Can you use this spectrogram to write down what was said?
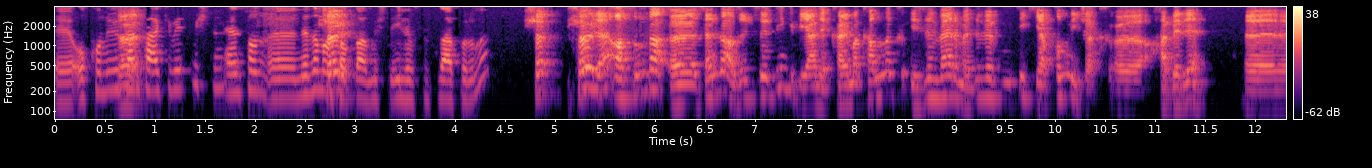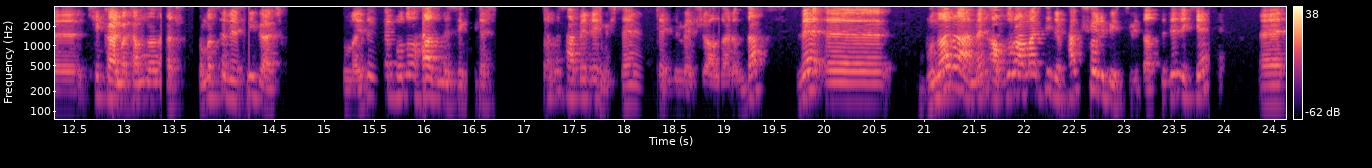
E, o konuyu sen Evet. takip etmiştin. En son e, ne zaman Şöyle- toplanmıştı İl Hıfzı Sağ Kurulu? Şö- şöyle aslında e, sen de az önce söylediğin gibi yani kaymakamlık izin vermedi ve bu miting yapılmayacak e, haberi e, ki kaymakamlığın açıklaması resmi bir açıklamaydı ve bunu haz meslektaşlarımız haberleşmişti hem kendi mecralarında ve e, buna rağmen Abdurrahman Dilipak şöyle bir tweet attı dedi ki e,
